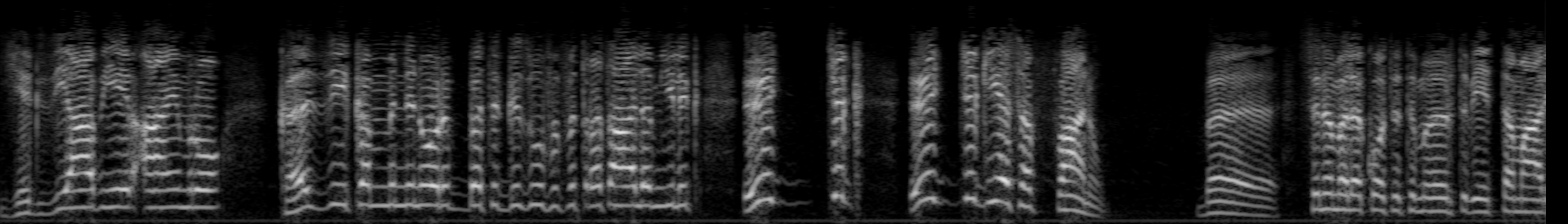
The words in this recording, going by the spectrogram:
የእግዚአብሔር አእምሮ ከዚህ ከምንኖርበት ግዙፍ ፍጥረት ዓለም ይልቅ እጅግ እጅግ የሰፋ ነው በስነ መለኮት ትምህርት ቤት ተማሪ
